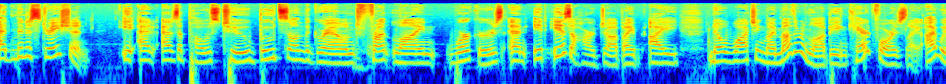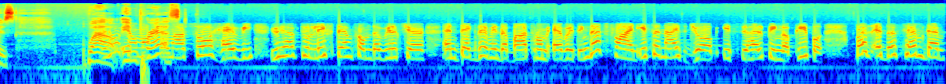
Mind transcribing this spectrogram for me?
administration. As opposed to boots on the ground, frontline workers, and it is a hard job. I I know watching my mother in law being cared for is like I was, wow, you know, impressed. Some of them are so heavy. You have to lift them from the wheelchair and take them in the bathroom. Everything that's fine. It's a nice job. It's helping the people. But at the same time,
